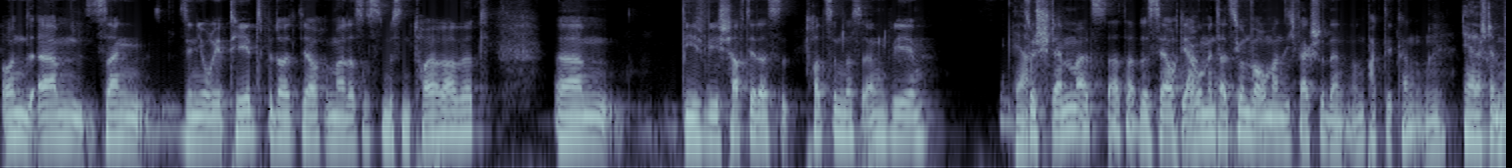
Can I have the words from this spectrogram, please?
Und ähm, sozusagen Seniorität bedeutet ja auch immer, dass es ein bisschen teurer wird. Ähm, wie, wie schafft ihr das trotzdem, das irgendwie ja. zu stemmen als Startup? Das ist ja auch die Argumentation, warum man sich Werkstudenten und Praktikanten ja, das stimmt.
